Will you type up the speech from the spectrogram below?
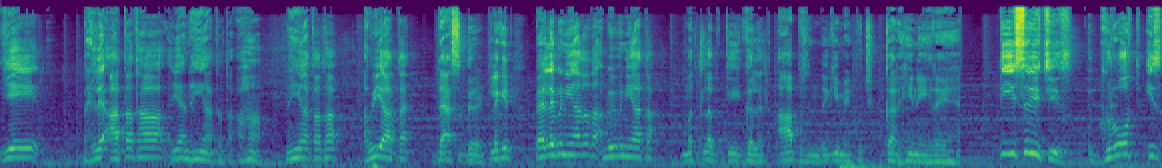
ये पहले आता था या नहीं आता था? हाँ नहीं आता था अभी आता है दैट्स ग्रेट लेकिन पहले भी नहीं आता था, अभी भी नहीं आता। मतलब कि गलत, आप ज़िंदगी में कुछ कर ही नहीं रहे हैं। तीसरी चीज़ growth is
